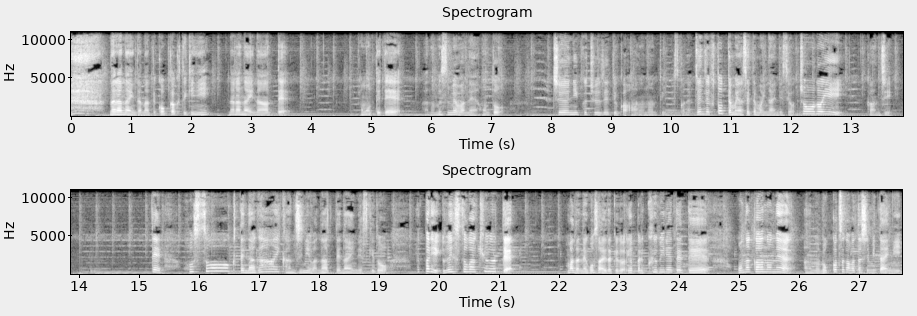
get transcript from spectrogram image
ならないんだなって骨格的にならないなって思っててあの娘はね本当中肉中背っていうかあのなんて言うんですかね全然太っても痩せてもいないんですよ。ちょうどいい感じ。で細くて長い感じにはなってないんですけどやっぱりウエストがキューってまだね5歳だけどやっぱりくびれててお腹のねあの肋骨が私みたいに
